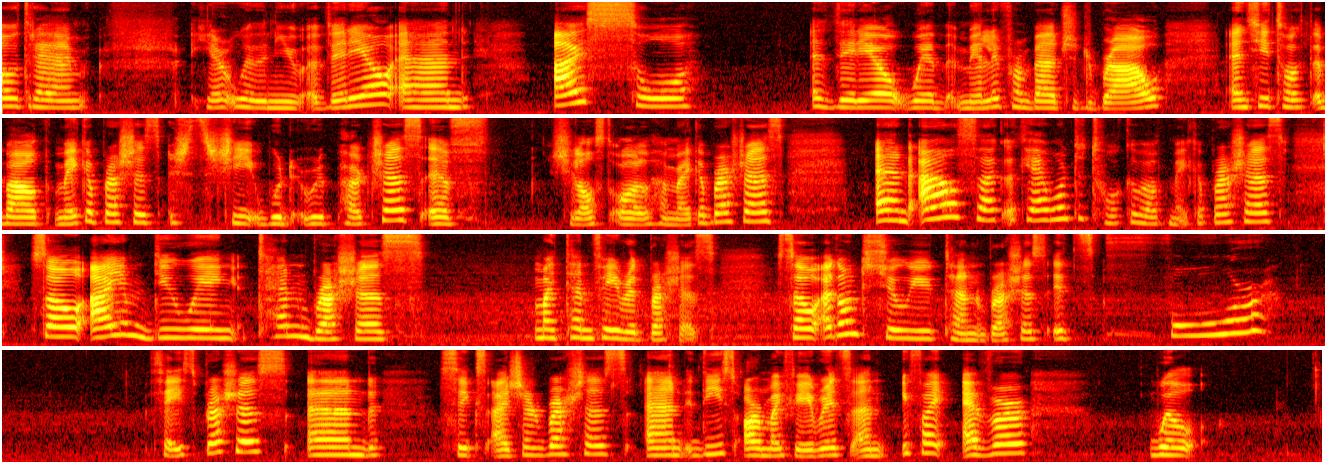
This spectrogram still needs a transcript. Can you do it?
Hello, today I'm here with a new video and I saw a video with Milly from Bad to the Brow and she talked about makeup brushes she would repurchase if she lost all her makeup brushes. And I was like okay I want to talk about makeup brushes. So I am doing 10 brushes my 10 favorite brushes. So I'm going to show you 10 brushes. It's four face brushes and six eyeshadow brushes and these are my favorites and if I ever will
